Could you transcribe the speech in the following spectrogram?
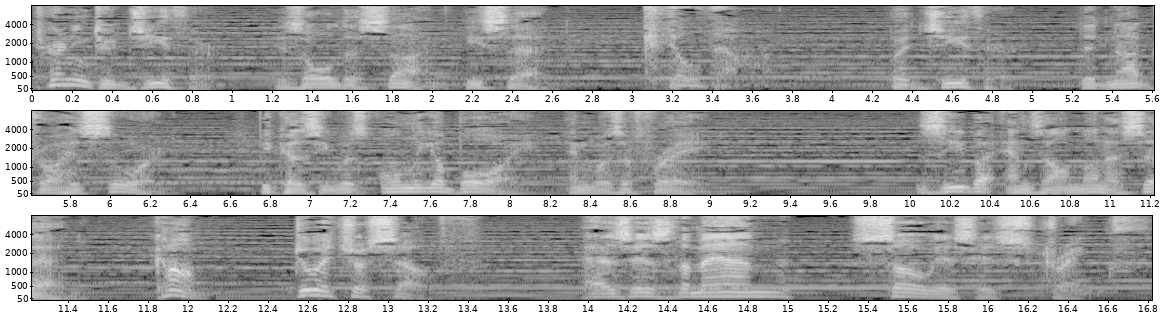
Turning to Jether, his oldest son, he said, Kill them. But Jether did not draw his sword, because he was only a boy and was afraid. Zebah and Zalmunna said, Come, do it yourself. As is the man, so is his strength.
